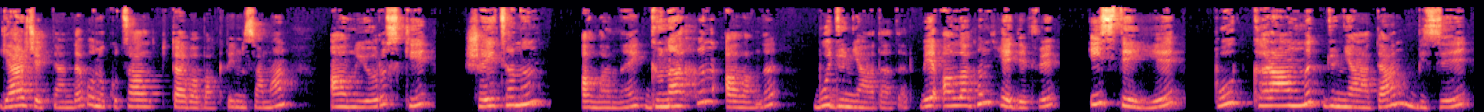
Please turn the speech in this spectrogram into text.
gerçekten de bunu kutsal kitaba baktığımız zaman anlıyoruz ki şeytanın alanı, günahın alanı bu dünyadadır. Ve Allah'ın hedefi, isteği bu karanlık dünyadan bizi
